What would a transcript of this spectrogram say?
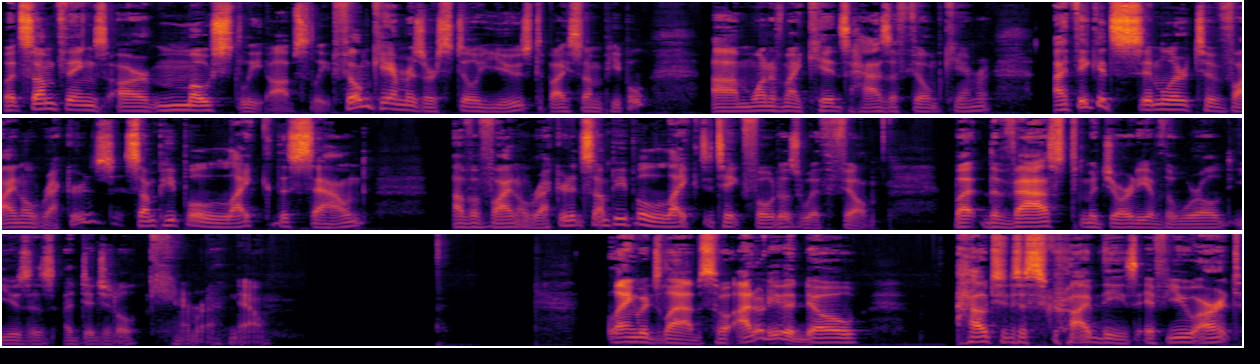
but some things are mostly obsolete. Film cameras are still used by some people. Um, one of my kids has a film camera. I think it's similar to vinyl records. Some people like the sound of a vinyl record, and some people like to take photos with film. But the vast majority of the world uses a digital camera now. Language labs. So I don't even know how to describe these if you aren't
